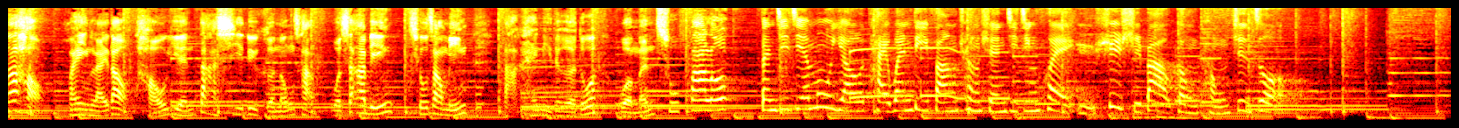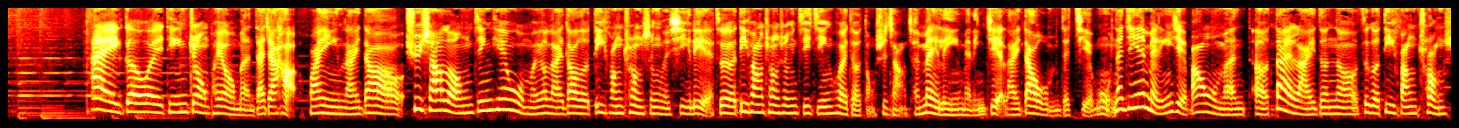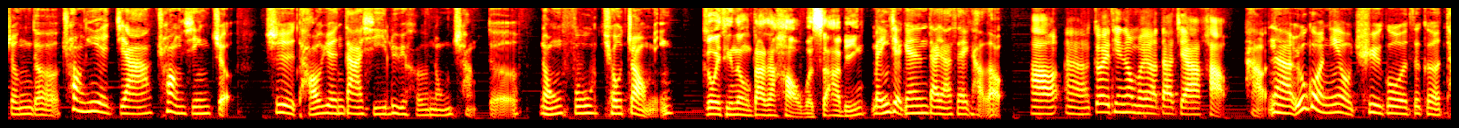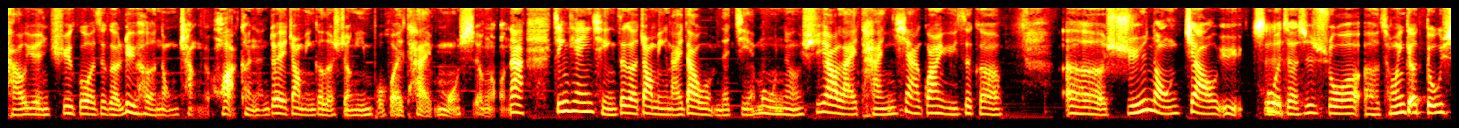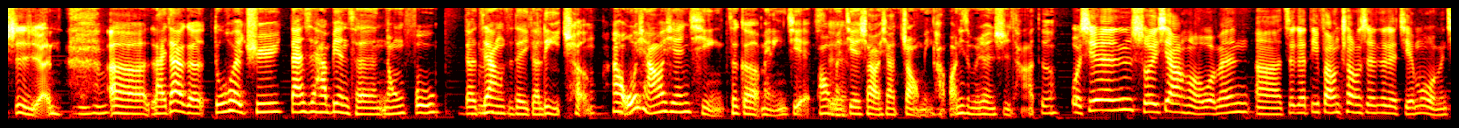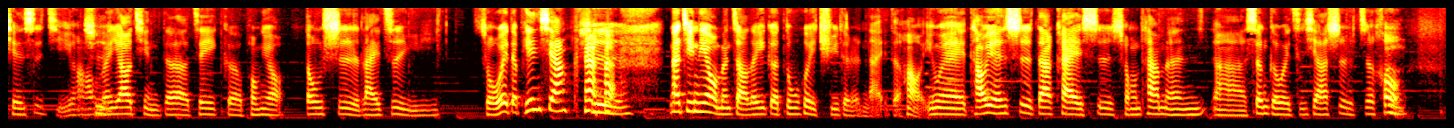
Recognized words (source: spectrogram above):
大家好，欢迎来到桃园大溪绿河农场，我是阿明邱兆明，打开你的耳朵，我们出发喽！本集节目由台湾地方创生基金会与《续时报》共同制作。嗨，各位听众朋友们，大家好，欢迎来到趣沙龙。今天我们又来到了地方创生的系列，这个地方创生基金会的董事长陈美玲，美玲姐来到我们的节目。那今天美玲姐帮我们呃带来的呢，这个地方创生的创业家、创新者是桃园大溪绿河农场的农夫邱兆明。各位听众，大家好，我是阿明。美玲姐跟大家 say hello。好，呃，各位听众朋友，大家好。好，那如果你有去过这个桃园，去过这个绿河农场的话，可能对照明哥的声音不会太陌生哦。那今天请这个照明来到我们的节目呢，是要来谈一下关于这个。呃，食农教育，或者是说，呃，从一个都市人，呃，来到一个都会区，但是他变成农夫的这样子的一个历程。那我想要先请这个美玲姐帮我们介绍一下赵明，好不好？你怎么认识他的？我先说一下哈，我们呃，这个地方创生这个节目，我们前四集哈，我们邀请的这个朋友都是来自于。所谓的偏乡。是，那今天我们找了一个都会区的人来的哈，因为桃园市大概是从他们呃升格为直辖市之后，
